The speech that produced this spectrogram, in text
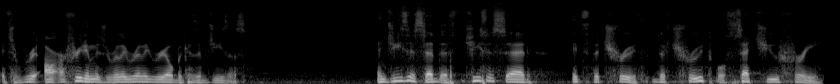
It's re- our freedom is really, really real because of Jesus. And Jesus said this Jesus said, It's the truth. The truth will set you free.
